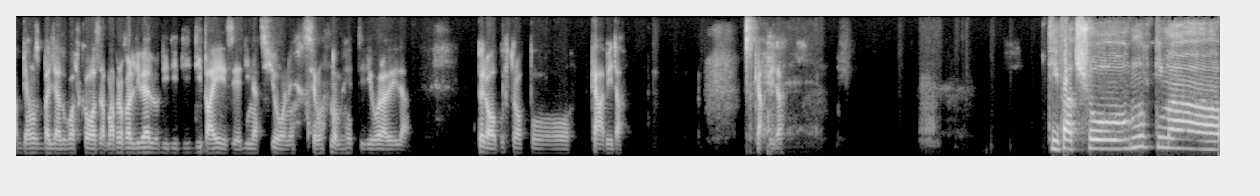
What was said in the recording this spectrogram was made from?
abbiamo sbagliato qualcosa, ma proprio a livello di, di, di paese, di nazione, secondo me, ti dico la verità. Però purtroppo capita. Capita. Ti faccio un'ultima,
